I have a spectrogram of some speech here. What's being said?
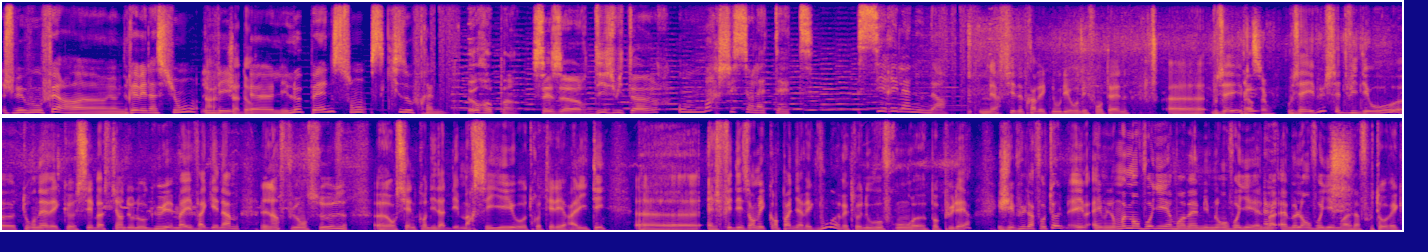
Je vais vous faire une révélation. Ah, les, euh, les Le Pen sont schizophrènes. Europe 1, 16h, 18h. On marchait sur la tête. Cyril Hanouna. Merci d'être avec nous, Léon Desfontaines. Euh, vous, avez vu, Merci à vous. vous avez vu cette vidéo euh, tournée avec euh, Sébastien Delogu et Maëva Guénam, l'influenceuse, euh, ancienne candidate des Marseillais, autre télé-réalité. Euh, elle fait désormais campagne avec vous, avec le nouveau Front euh, Populaire. J'ai vu la photo, elle- elle- ils me l'ont même envoyée à moi-même, ils me l'ont envoyée, elle, m'a- elle me l'a envoyée, moi, la photo avec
